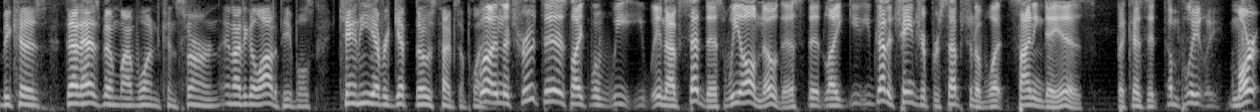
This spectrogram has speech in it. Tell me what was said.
because that has been my one concern, and I think a lot of people's. Can he ever get those types of players? Well, and the truth is, like when we and I've said this, we all know this that like you, you've got to change your perception of what signing day is because it Completely. Mar-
